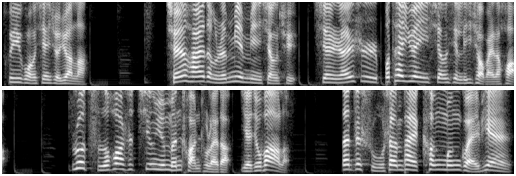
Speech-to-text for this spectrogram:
推广仙学院了。钱海等人面面相觑，显然是不太愿意相信李小白的话。若此话是青云门传出来的，也就罢了。但这蜀山派坑蒙拐骗，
